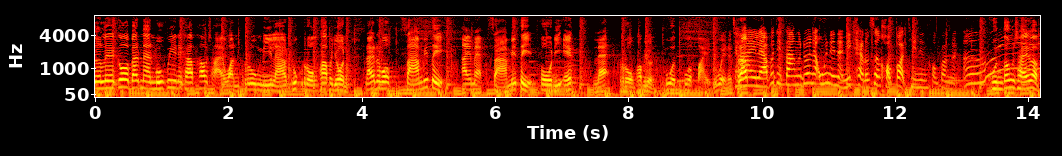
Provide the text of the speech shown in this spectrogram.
The Lego Batman Movie นะครับ เข้าฉายวันพรุ่งนี้แล้วทุกโรงภาพยนตร์ ในระบบ 3 มิติ IMAX 3 มิติ 4DX และโรงภาพยนตร์ทั่วทั่วๆไปด้วยนะครับ ใช่แล้วไปติดตามกันด้วยนะ อุ้ยไหนๆมีแขกรับเชิญขอกอดทีนึงขอกอดหน่อยอ้าวคุณต้องใช้แบบ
